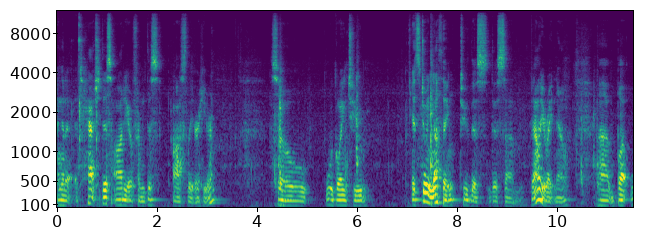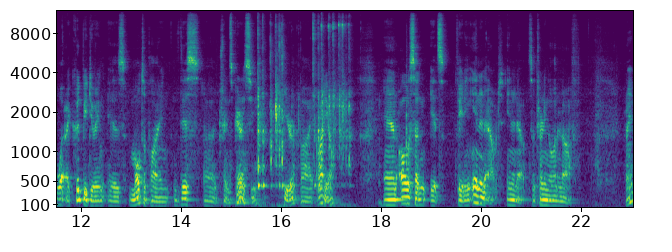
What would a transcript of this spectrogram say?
I'm gonna attach this audio from this oscillator here. So we're going to it's doing nothing to this this um, value right now. Uh, but what I could be doing is multiplying this uh, transparency here by audio, and all of a sudden it's fading in and out, in and out, so turning on and off, right?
